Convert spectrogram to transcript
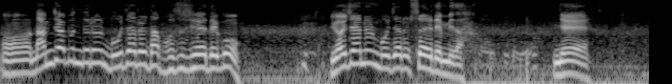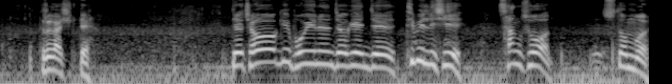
어, 남자분들은 모자를 다 벗으셔야 되고 여자는 모자를 써야 됩니다. 예. 들어가실 때. 이제 저기 보이는 저게 이제 티빌리시 상수원 수돗물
